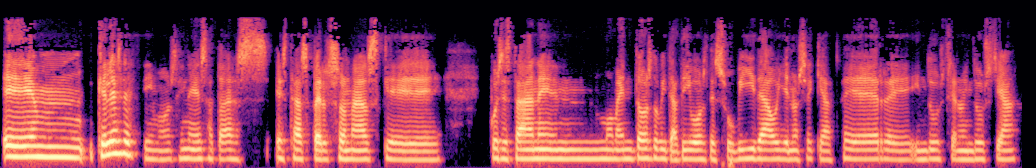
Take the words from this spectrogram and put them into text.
Em, ¿Qué les decimos, Inés, a todas estas personas que pues están en momentos dubitativos de su vida, oye, no sé qué hacer, eh, industria, no industria?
